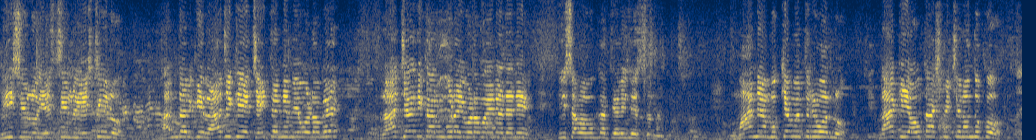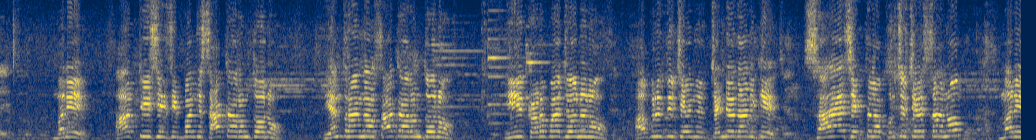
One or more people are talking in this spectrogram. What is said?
బీసీలు ఎస్సీలు ఎస్టీలు అందరికీ రాజకీయ చైతన్యం ఇవ్వడమే రాజ్యాధికారం కూడా ఇవ్వడమైనదని ఈ సభముగా తెలియజేస్తున్నాను మాన్య ముఖ్యమంత్రి వాళ్ళు నాకు ఈ అవకాశం ఇచ్చినందుకు మరి ఆర్టీసీ సిబ్బంది సహకారంతోనూ యంత్రాంగం సహకారంతోనూ ఈ కడప జోనును అభివృద్ధి చెందేదానికి సహాయ శక్తుల కృషి చేస్తాను. మరి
